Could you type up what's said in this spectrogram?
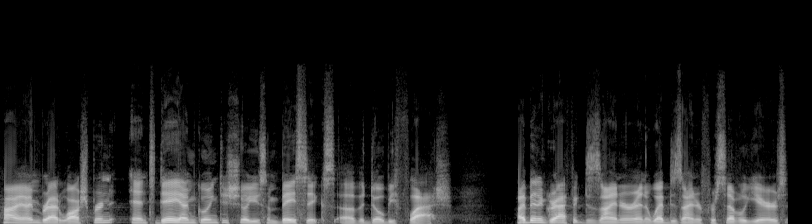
Hi, I'm Brad Washburn, and today I'm going to show you some basics of Adobe Flash. I've been a graphic designer and a web designer for several years,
